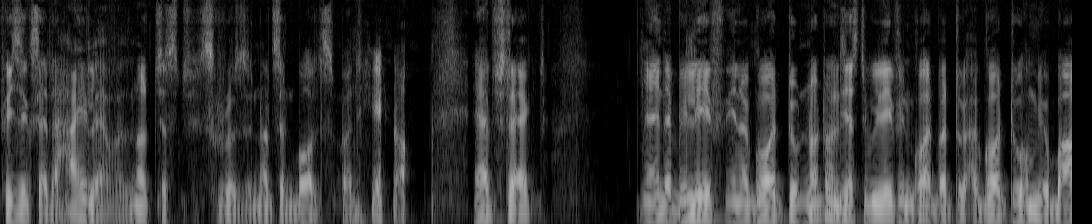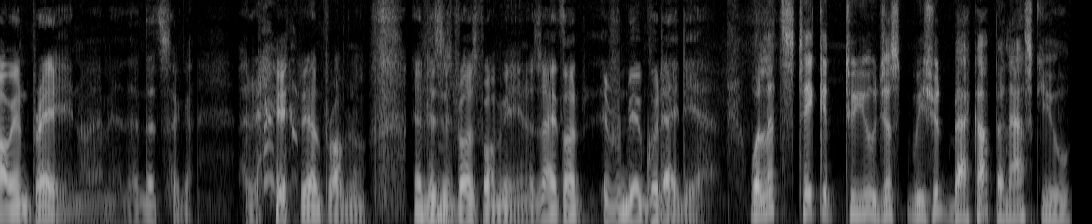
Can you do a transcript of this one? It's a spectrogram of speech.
Physics at a high level, not just screws and nuts and bolts, but, you know, abstract. And a belief in a God, to not only just a belief in God, but to a God to whom you bow and pray. You know, I mean, that, that's a, a real problem. At least it was for me. You know, so I thought it would be a good idea. Well, let's take it to you. Just we should back up and ask you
